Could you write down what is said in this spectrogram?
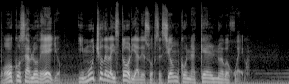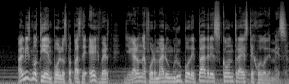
poco se habló de ello y mucho de la historia de su obsesión con aquel nuevo juego. Al mismo tiempo, los papás de Egbert llegaron a formar un grupo de padres contra este juego de mesa.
